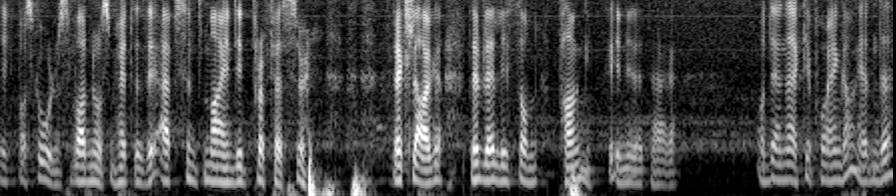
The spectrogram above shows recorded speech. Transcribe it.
Gikk på skolen, så var det noe som het 'The Absent-Minded Professor'. Beklager. Det ble litt sånn pang inni dette her. Og den er ikke på engang, er den det?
